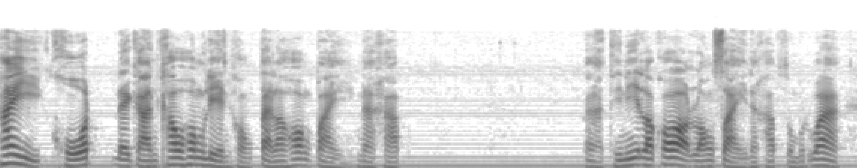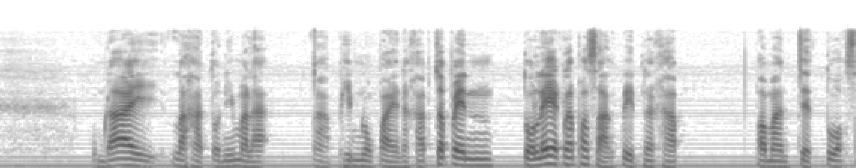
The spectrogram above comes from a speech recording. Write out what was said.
ให้โค้ดในการเข้าห้องเรียนของแต่ละห้องไปนะครับ ทีนี้เราก็ลองใส่นะครับ สมมุติว่าผมได้รหัสตัวนี้มาแล้วพิมพ์ลงไปนะครับ จะเป็นตัวเลขและภาษาอังกฤษนะครับ ประมาณ 7 ตัวอักษ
